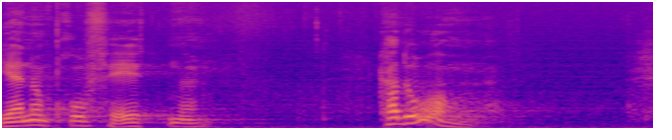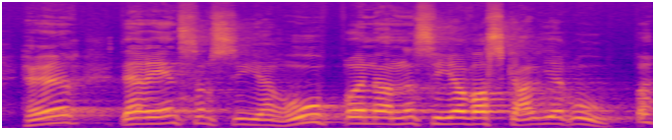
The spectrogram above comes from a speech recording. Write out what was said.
gjennom profetene. Hva da om? Hør, det er en som sier 'rop', og en annen sier 'hva skal jeg rope'?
